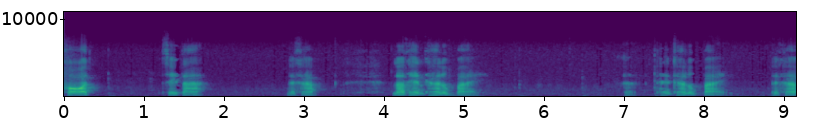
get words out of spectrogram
cos เซตานะครับ เราแทนค่าลงไป แทนค่าลงไปนะครับ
